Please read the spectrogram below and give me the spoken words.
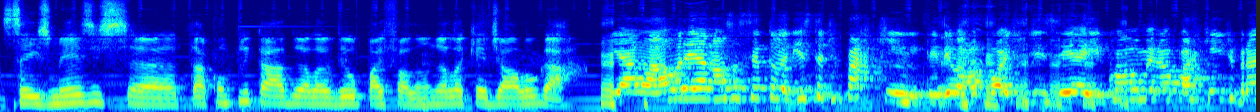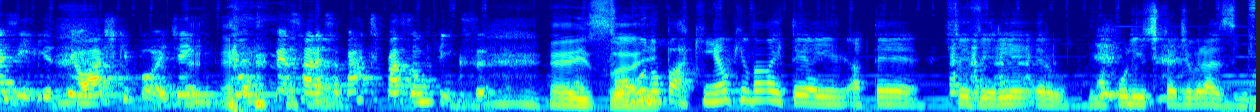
seis meses, uh, tá complicado. Ela vê o pai falando, ela quer dialogar. E a Laura é a nossa setorista de parquinho, entendeu? Ela pode dizer aí qual é o melhor parquinho de Brasília. Eu acho que pode, hein? Vamos pensar nessa participação fixa. É isso Fogo aí. no parquinho é o que vai ter aí até fevereiro na política de Brasília.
